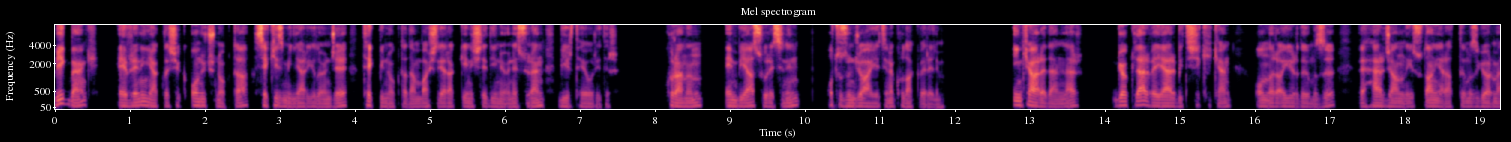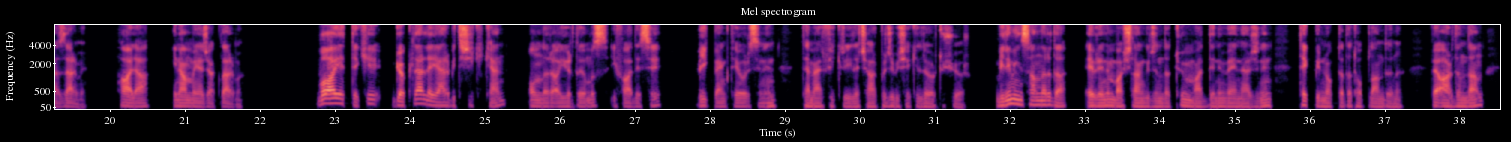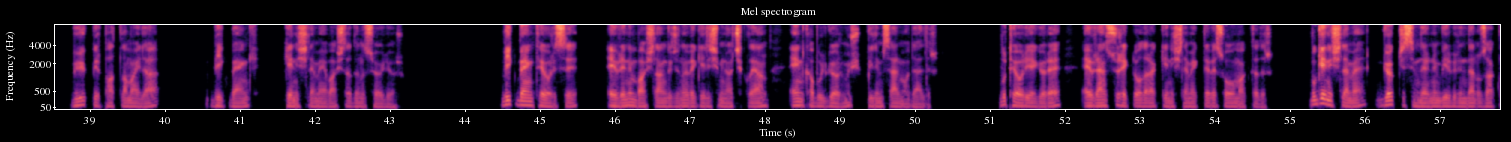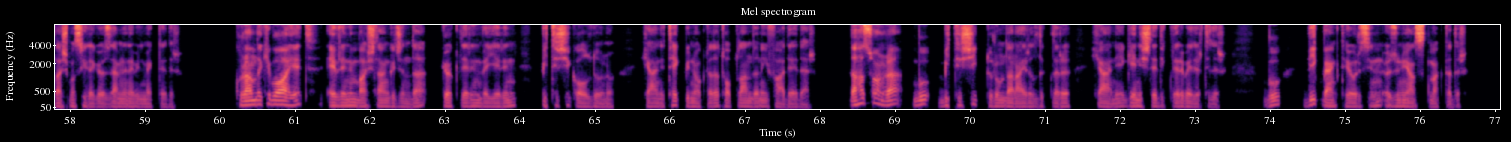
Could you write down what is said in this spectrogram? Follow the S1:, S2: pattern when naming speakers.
S1: Big Bang, evrenin yaklaşık 13.8 milyar yıl önce tek bir noktadan başlayarak genişlediğini öne süren bir teoridir. Kur'an'ın Enbiya suresinin 30. ayetine kulak verelim. İnkar edenler, gökler ve yer bitişik iken onları ayırdığımızı ve her canlıyı sudan yarattığımızı görmezler mi? Hala inanmayacaklar mı? Bu ayetteki göklerle yer bitişik iken onları ayırdığımız ifadesi Big Bang teorisinin temel fikriyle çarpıcı bir şekilde örtüşüyor. Bilim insanları da evrenin başlangıcında tüm maddenin ve enerjinin tek bir noktada toplandığını ve ardından büyük bir patlamayla Big Bang genişlemeye başladığını söylüyor. Big Bang teorisi, evrenin başlangıcını ve gelişimini açıklayan en kabul görmüş bilimsel modeldir. Bu teoriye göre evren sürekli olarak genişlemekte ve soğumaktadır. Bu genişleme, gök cisimlerinin birbirinden uzaklaşmasıyla gözlemlenebilmektedir. Kur'an'daki bu ayet, evrenin başlangıcında göklerin ve yerin bitişik olduğunu, yani tek bir noktada toplandığını ifade eder. Daha sonra bu bitişik durumdan ayrıldıkları, yani genişledikleri belirtilir. Bu, Big Bang teorisinin özünü yansıtmaktadır.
